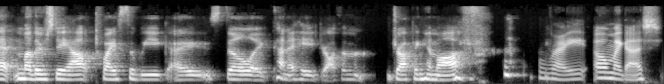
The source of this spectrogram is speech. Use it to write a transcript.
at Mother's Day out twice a week, I still like kind of hate dropping dropping him off. right. Oh my gosh.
